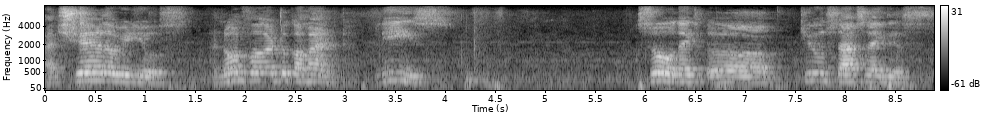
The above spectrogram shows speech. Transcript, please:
and share the videos. And don't forget to comment, please. So the uh, tune starts like this.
